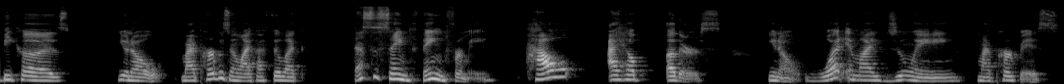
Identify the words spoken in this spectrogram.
because, you know, my purpose in life, I feel like that's the same thing for me. How I help others, you know, what am I doing? My purpose.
